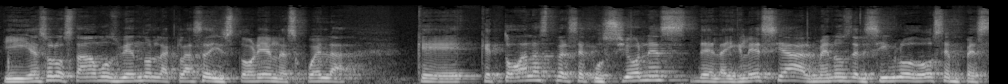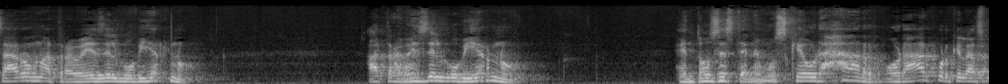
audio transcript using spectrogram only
y eso lo estábamos viendo en la clase de historia en la escuela, que, todas las persecuciones de la iglesia, al menos del siglo II, empezaron a través del gobierno. A través del gobierno. Entonces tenemos que orar, orar porque las...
